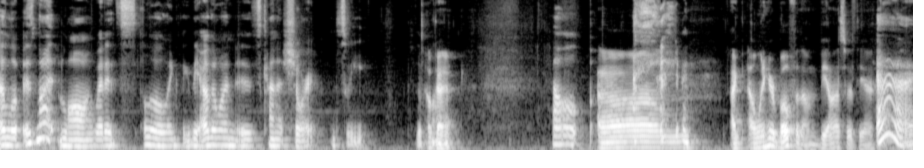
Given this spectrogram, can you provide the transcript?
a little. It's not long, but it's a little lengthy. The other one is kind of short and sweet. Okay. Help. Um, I, I want to hear both of them. Be honest with you. Ah,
